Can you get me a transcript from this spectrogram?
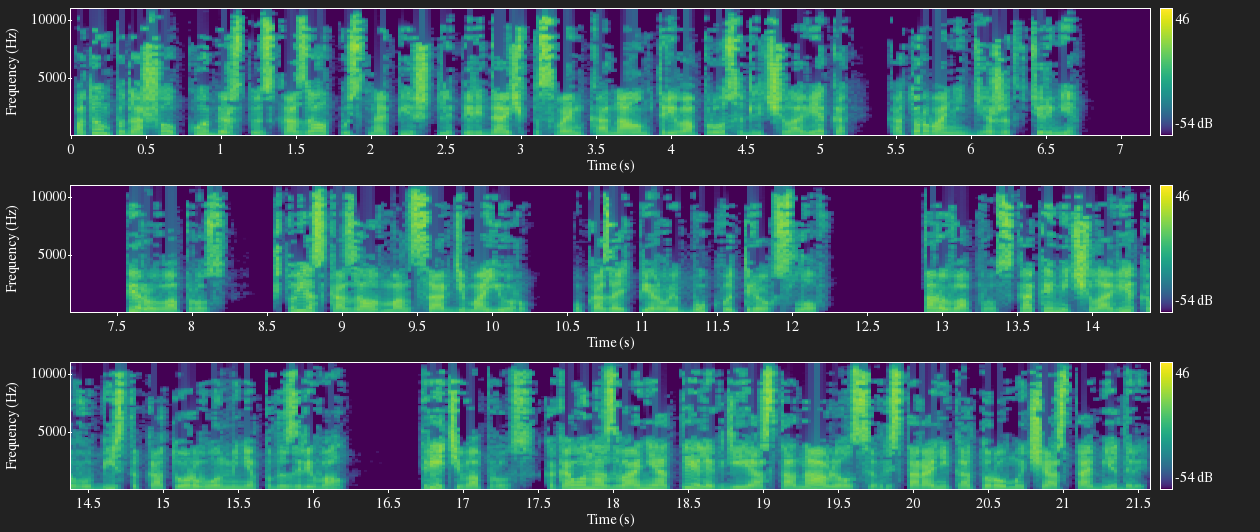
Потом подошел к Оберсту и сказал, пусть напишет для передач по своим каналам три вопроса для человека, которого они держат в тюрьме. Первый вопрос. Что я сказал в мансарде майору? Указать первые буквы трех слов. Второй вопрос. Как имя человека, в убийстве которого он меня подозревал? Третий вопрос. Каково название отеля, где я останавливался, в ресторане которого мы часто обедали?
